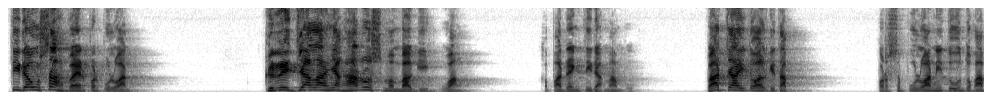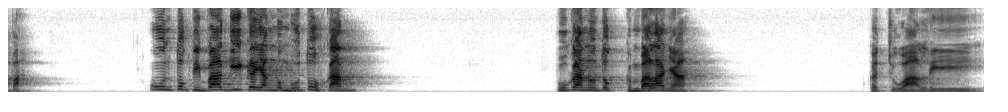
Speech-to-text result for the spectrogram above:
tidak usah bayar perpuluhan. Gerejalah yang harus membagi uang kepada yang tidak mampu. Baca itu Alkitab. Persepuluhan itu untuk apa? Untuk dibagi ke yang membutuhkan. Bukan untuk gembalanya. Kecuali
